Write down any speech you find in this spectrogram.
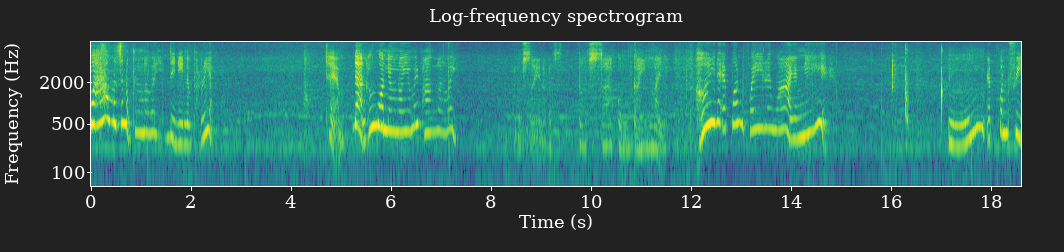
ว้าว มันสนุกจังเลย ดีๆนะเพียบ มด่านข้างบนยังเรายังไม่พังเลยใส่แล้วก็ต้องสร้างกลไกใหม่ เฮ้ย ได้แอปเปิลฟรีเลยว่าอย่างนี้ อืมแอปเปิลฟรี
